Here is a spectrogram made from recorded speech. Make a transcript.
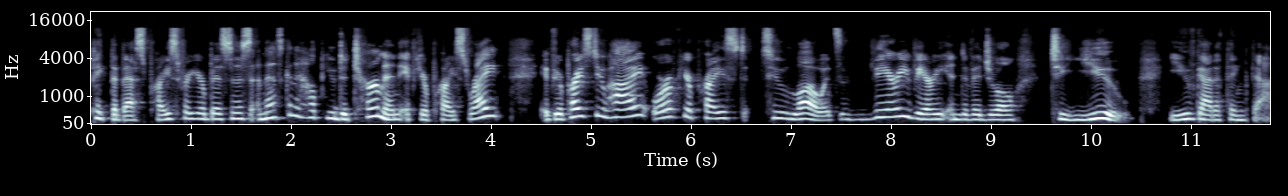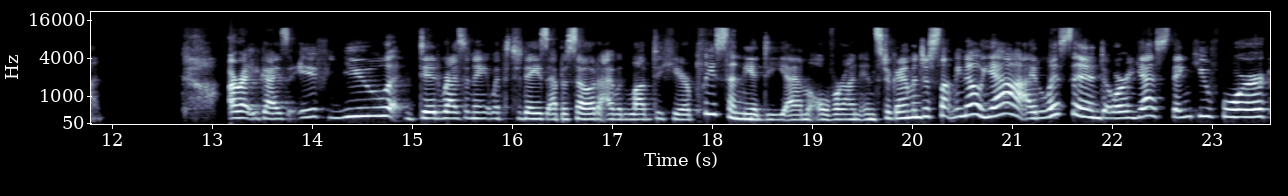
pick the best price for your business. And that's going to help you determine if you're priced right, if you're priced too high, or if you're priced too low. It's very, very individual to you. You've got to think that. All right, you guys, if you did resonate with today's episode, I would love to hear. Please send me a DM over on Instagram and just let me know, yeah, I listened or yes, thank you for,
